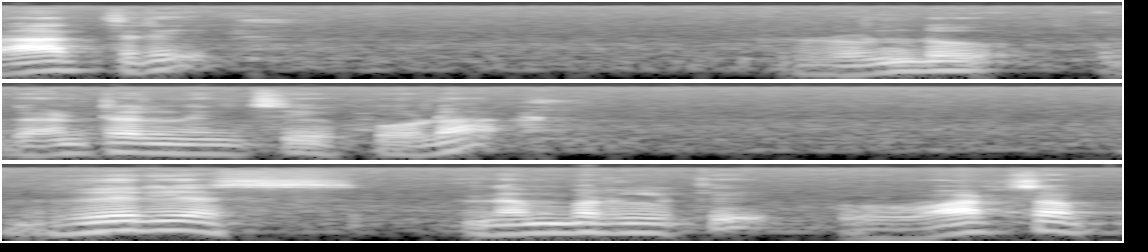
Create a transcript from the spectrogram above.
రాత్రి రెండు గంటల నుంచి కూడా వేరియస్ నెంబర్లకి వాట్సాప్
